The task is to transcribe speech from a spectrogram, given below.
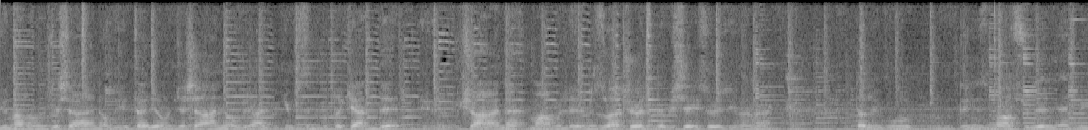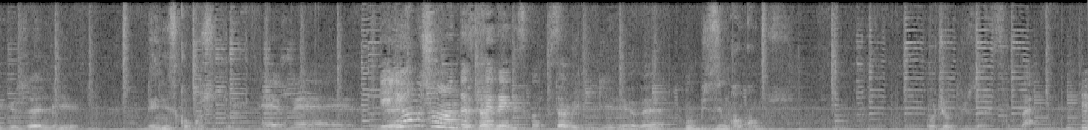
Yunan olunca şahane oluyor, İtalyan olunca şahane oluyor. Halbuki bizim burada kendi şahane mamullerimiz var. Şöyle de bir şey söyleyeyim hemen. Tabii bu deniz mahsullerinin en büyük özelliği deniz kokusudur. Evet. Geliyor mu şu anda size tabii- deniz kokusu? Tabii ki geliyor ve bu bizim kokumuz. O çok güzel. Süper.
